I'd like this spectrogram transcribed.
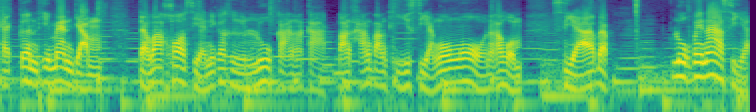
แท็กเกิลที่แม่นยำแต่ว่าข้อเสียนี่ก็คือลูกกลางอากาศบางครั้งบางทีเสียโง่ๆนะครับผมเสียแบบลูกไม่น่าเสีย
